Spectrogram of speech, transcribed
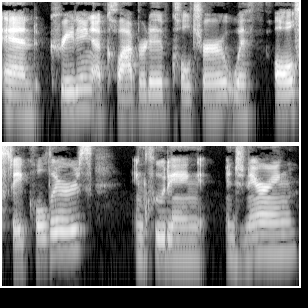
and creating a collaborative culture with all stakeholders, including engineering,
